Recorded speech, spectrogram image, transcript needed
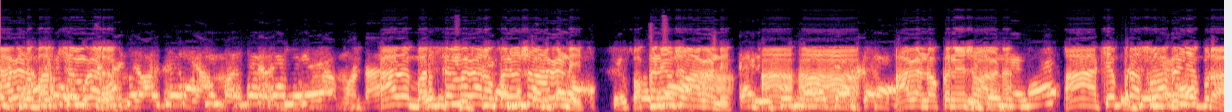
ఆగండి గారు. కాదు. గారు ఒక్క నిమిషం ఆగండి. ఒక్క నిమిషం ఆగండి. ఆగండి ఒక్క నిమిషం ఆగండి. ఆ చెప్పురా శ్లోకం చెప్పురా.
